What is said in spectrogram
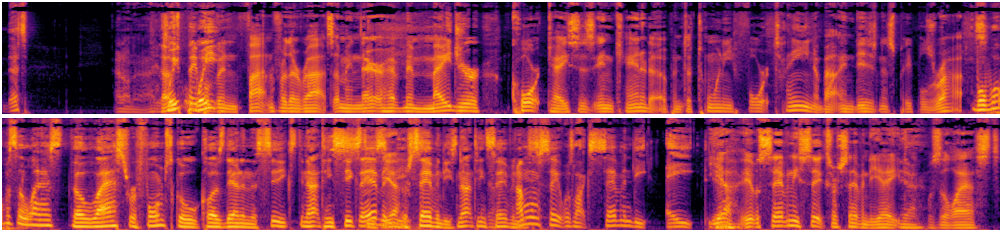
that's I don't know. I just- Those We- people we- have been fighting for their rights. I mean, there have been major court cases in Canada up until 2014 about Indigenous people's rights. Well, what was the last the last reform school closed down in the 60s, 1960s 70s. or 70s, 1970s? I'm gonna say it was like 78. yeah, it was 76 or 78 Yeah. was the last.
